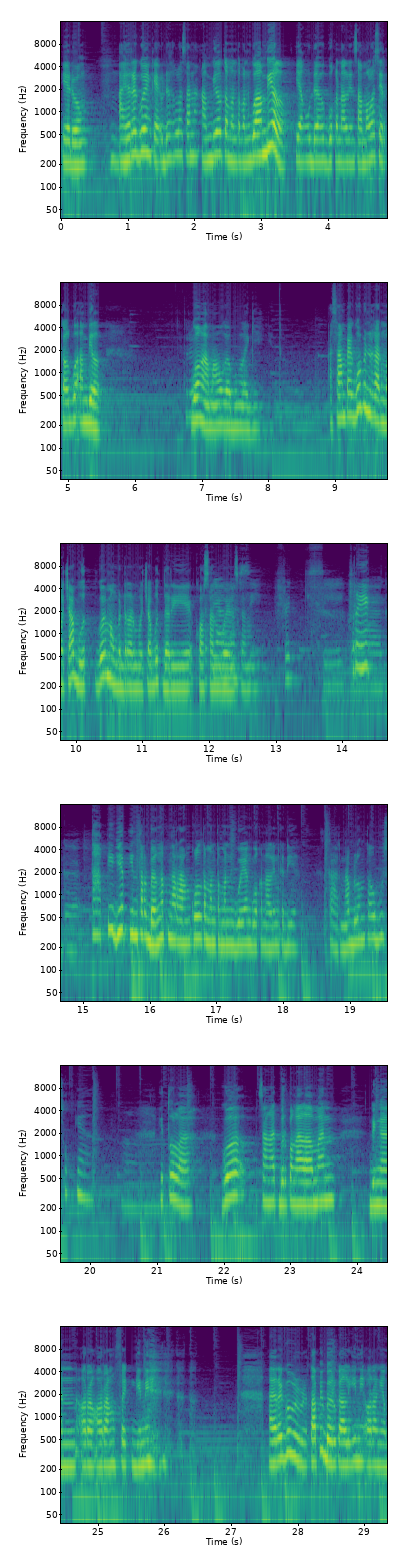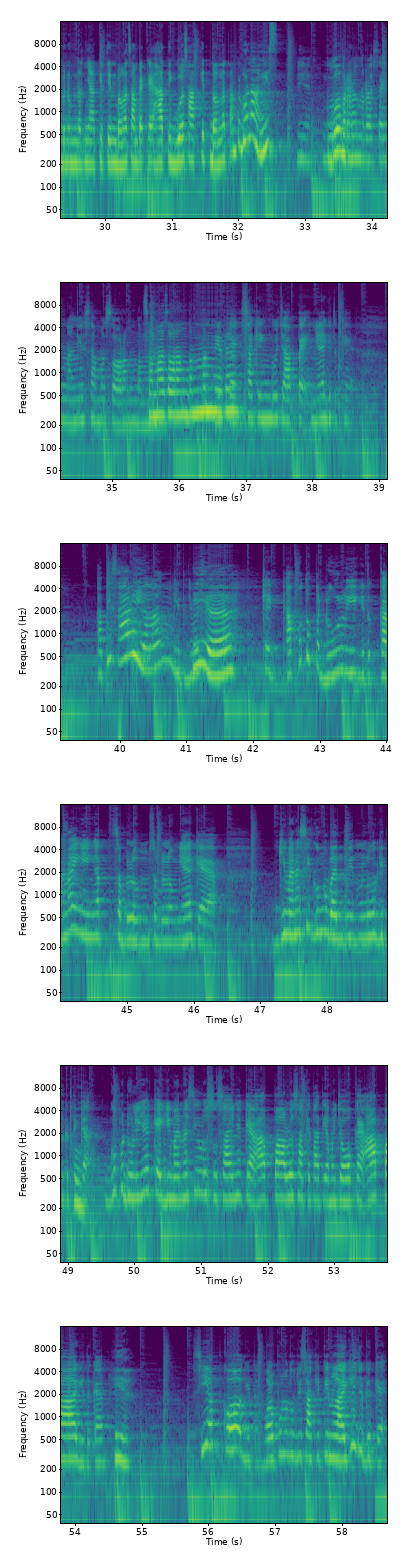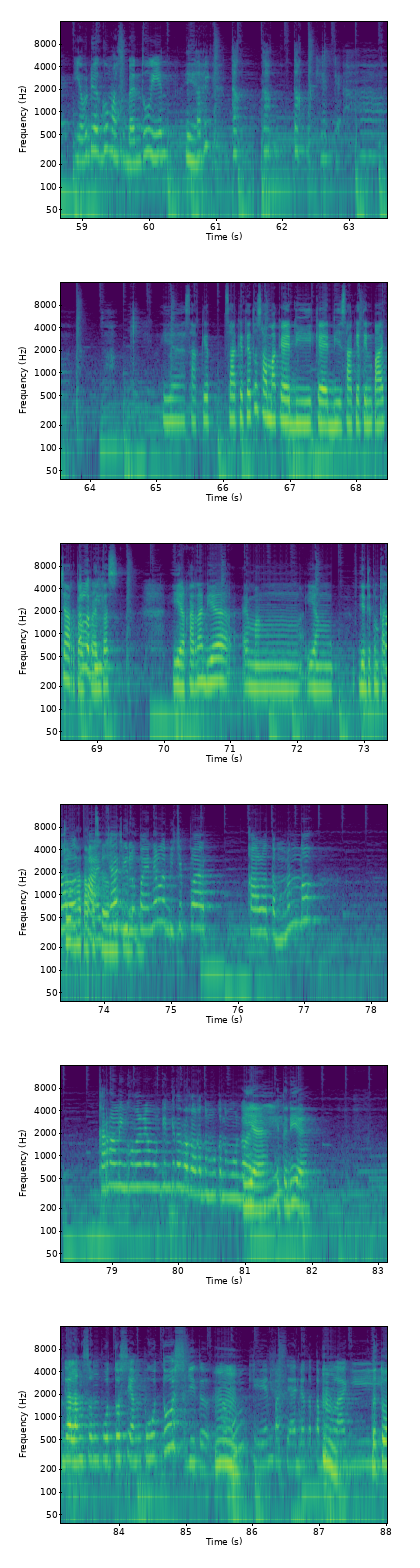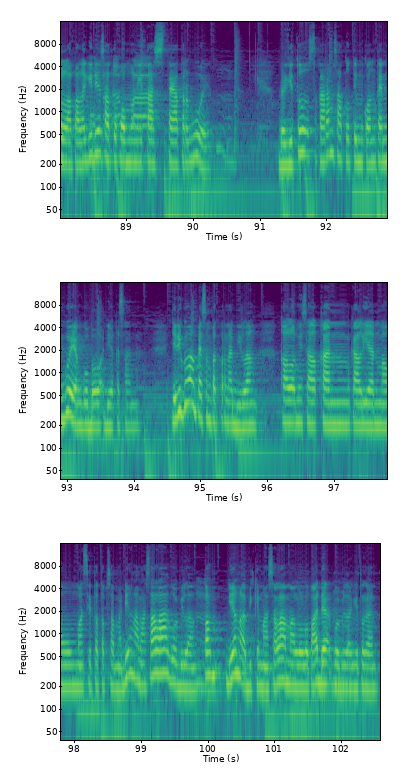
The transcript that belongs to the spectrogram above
ya dong. Akhirnya gue yang kayak udah lo sana ambil teman-teman gue ambil, yang udah gue kenalin sama lo circle gue ambil, gue nggak mau gabung lagi. Gitu. Sampai gue beneran mau cabut, gue emang beneran mau cabut dari kosan Tapi gue yang sekarang. sih. Freak sih. Freak. agak- Tapi dia pintar banget ngerangkul teman-teman gue yang gue kenalin ke dia karena belum tahu busuknya. Itulah, gue sangat berpengalaman dengan orang-orang fake gini. Akhirnya gue bener tapi baru kali ini orang yang bener-bener nyakitin banget sampai kayak hati gue sakit banget, sampai gue nangis Iya, gue pernah ngerasain nangis sama seorang teman. sama seorang temen ya kan. kayak saking gue capeknya gitu kayak tapi sayang gitu gimana? Iya, kayak aku tuh peduli gitu karena inget sebelum sebelumnya kayak gimana sih gue ngebantuin lu gitu ketika gue pedulinya kayak gimana sih lu susahnya kayak apa lu sakit hati sama cowok kayak apa gitu kan iya. Siap kok gitu walaupun untuk disakitin lagi juga kayak ya udah gue masih bantuin Iya. tapi tak tak tak kayak kayak ah, Iya sakit sakitnya tuh sama kayak di kayak disakitin pacar tau. Frentos. Iya karena dia emang yang jadi tempat kalau curhat apa segala macam. dilupainnya lebih cepat kalau temen tuh karena lingkungannya mungkin kita bakal ketemu ketemu lagi Iya itu dia. Nggak langsung putus yang putus gitu Hmm. mungkin pasti ada ketemu lagi Betul apalagi dia satu apa. komunitas teater gue. Hmm. Udah gitu sekarang satu tim konten gue yang gue bawa dia ke sana. Jadi gue sampai sempat pernah bilang kalau misalkan kalian mau masih tetap sama dia nggak masalah gue bilang. Hmm. Toh dia nggak bikin masalah sama lo lo pada gue bilang gitu kan.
